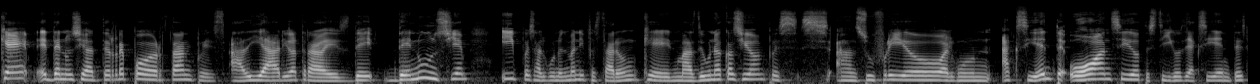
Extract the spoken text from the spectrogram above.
que eh, denunciantes reportan pues a diario a través de denuncie y pues algunos manifestaron que en más de una ocasión pues han sufrido algún accidente o han sido testigos de accidentes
